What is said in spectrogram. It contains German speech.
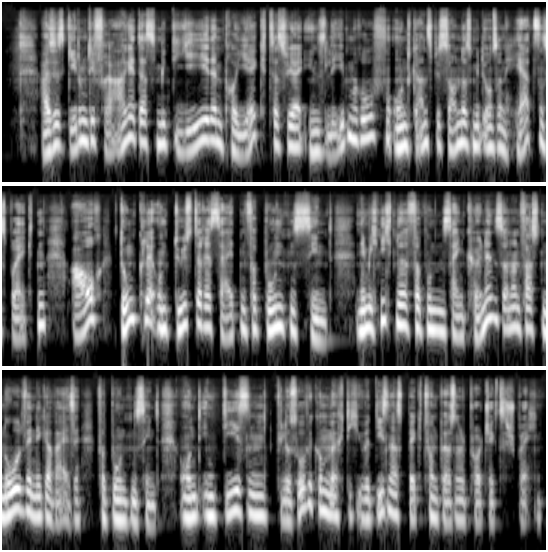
Also es geht um die Frage, dass mit jedem Projekt, das wir ins Leben rufen und ganz besonders mit unseren Herzensprojekten auch dunkle und düstere Seiten verbunden sind. Nämlich nicht nur verbunden sein können, sondern fast notwendigerweise verbunden sind. Und in diesem Philosophikum möchte ich über diesen Aspekt von Personal Projects sprechen.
